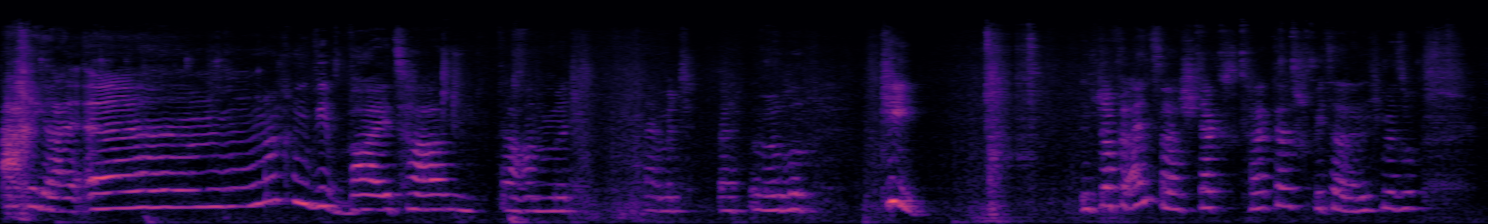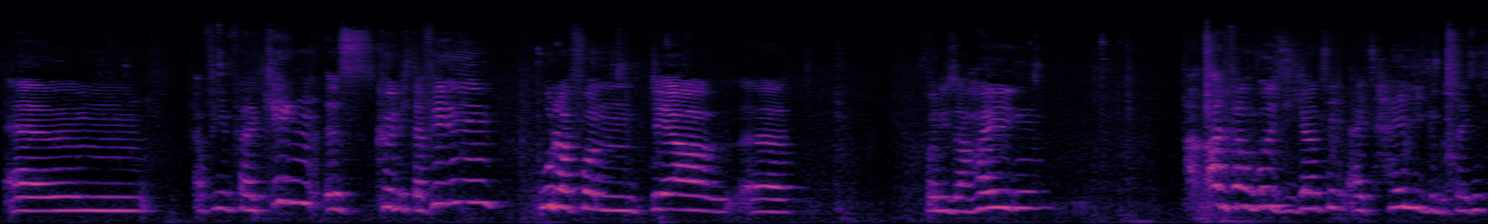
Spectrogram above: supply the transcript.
Ach egal. Ähm, machen wir weiter damit. Äh, mit, äh, King. In Staffel 1 war stärkstes Charakter, später dann nicht mehr so. Ähm, auf jeden Fall King ist König der Feen, Bruder von der, äh, von dieser Heiligen. Am Anfang wurde sie die ganze Zeit als Heilige bezeichnet,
